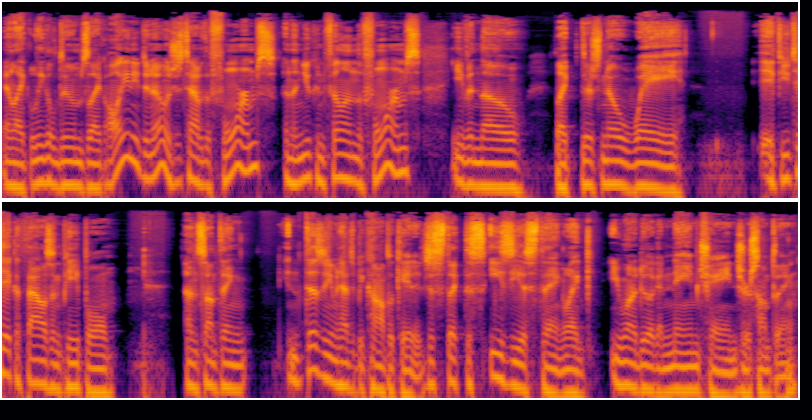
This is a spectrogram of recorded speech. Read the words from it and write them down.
And like legal doom's like all you need to know is just have the forms, and then you can fill in the forms, even though like there's no way if you take a thousand people and something it doesn't even have to be complicated. Just like this easiest thing, like you want to do like a name change or something.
